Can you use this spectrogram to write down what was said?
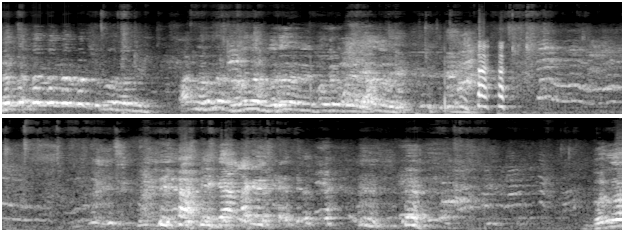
धर, धर, धर, धर, धर, धर, शोधू भाई. आणि धर, धर, धर, धर, धर, धर, पकडतोय, आज. आणि काय लागायचं? बरोबर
